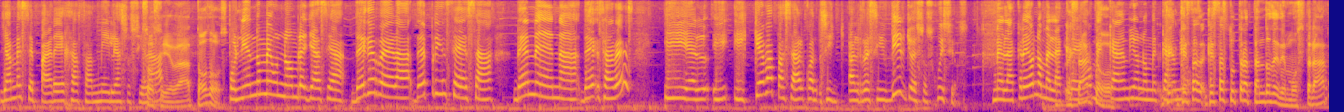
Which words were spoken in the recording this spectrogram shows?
llámese pareja, familia, sociedad. Sociedad, todos. Poniéndome un nombre ya sea de guerrera, de princesa, de nena, de, ¿sabes? Y, el, y, qué va a pasar cuando, si al recibir yo esos juicios? ¿Me la creo, no me la creo? ¿Me cambio, no me cambio? ¿Qué, estás, ¿Qué estás tú tratando de demostrar?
